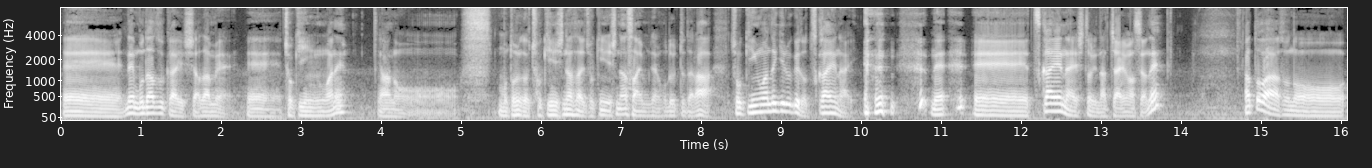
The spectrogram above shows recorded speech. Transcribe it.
えー、ね、無駄遣いしちゃダメ、えー、貯金はね、あのー、もうとにかく貯金しなさい、貯金しなさい、みたいなこと言ってたら、貯金はできるけど使えない。ね、えー、使えない人になっちゃいますよね。あとは、その、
